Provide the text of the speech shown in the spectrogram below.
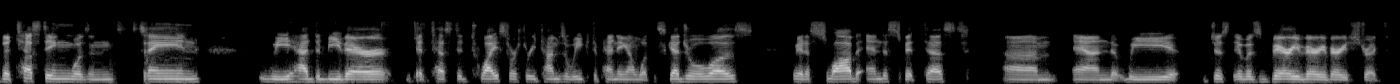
the testing was insane. We had to be there, get tested twice or three times a week, depending on what the schedule was. We had a swab and a spit test, um, and we just it was very, very, very strict.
